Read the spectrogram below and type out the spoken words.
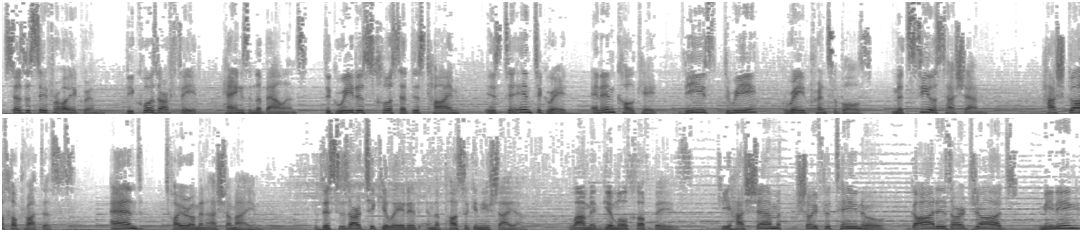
Says the Sefer HaIkrim, because our fate hangs in the balance, the greatest chus at this time is to integrate and inculcate these three great principles, Mitzius Hashem, Hashgacha Pratis, and Torah min Hashemayim. This is articulated in the Pasuk in Yeshaya, Lamed Gimel Chafbez, Ki Hashem Shoifetenu, God is our judge, meaning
